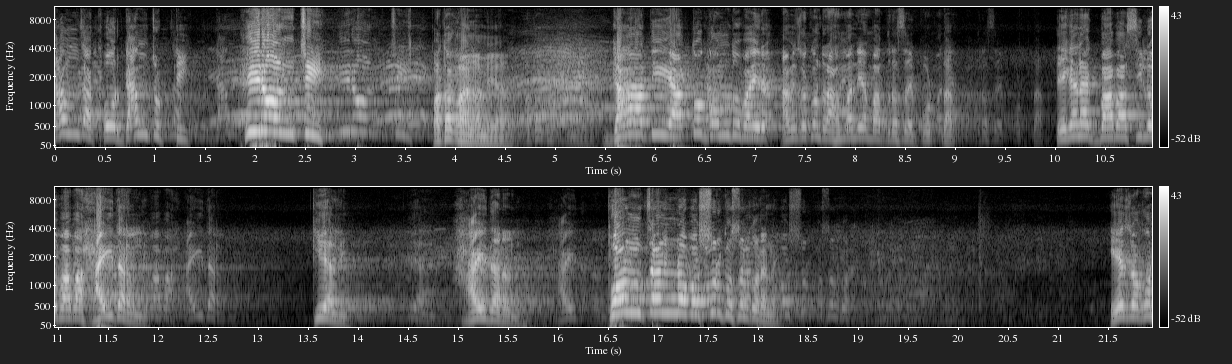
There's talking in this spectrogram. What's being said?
গাঞ্জা খোর গাঞ্জটি হিরঞ্চি কথা কয় না মিয়া? গা দিয়ে এত গন্ধ বাইরে, আমি যখন রাহমানিয়া মাদ্রাসায় পড়তাম, এখানে এক বাবা ছিল, বাবা হাইদার আলী। কি আলী? হায়দার আলী পঞ্চান্ন বছর গোসল করে নাই। এ যখন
